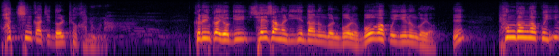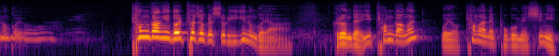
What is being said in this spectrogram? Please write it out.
화친까지 넓혀 가는구나. 그러니까 여기 세상을 이긴다는 건 뭐예요? 뭐 갖고 이기는 거요? 예? 평강 갖고 이기는 거요. 평강이 넓혀져 갈수록 이기는 거야. 그런데 이 평강은 뭐요? 평안의 복음의 신이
